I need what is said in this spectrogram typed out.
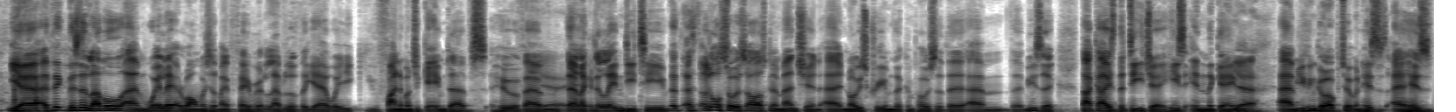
yeah, I think there's a level um, way later on, which is my favorite level of the year, where you, you find a bunch of game devs who have um, Yeah, they're yeah, like a little indie team. Also, as I was going to mention, uh, Noisecream, the composer of the um, the music, that guy's the DJ. He's in the game. Yeah. Um, you can go up to him and his uh, his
